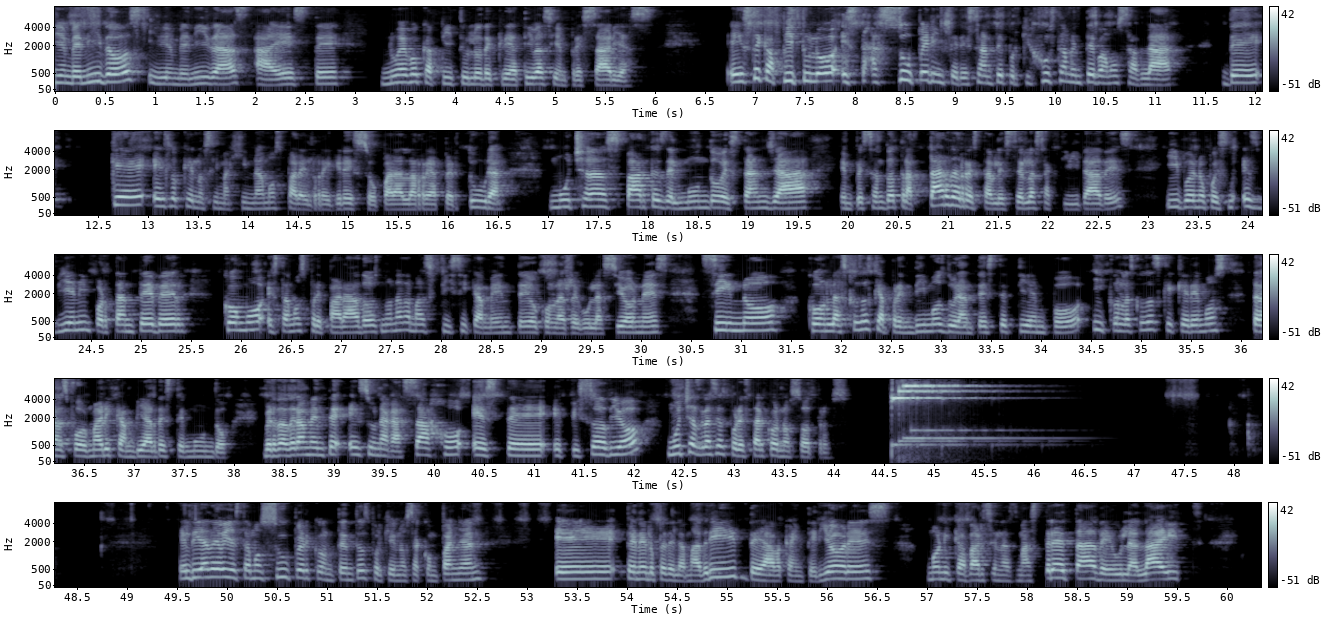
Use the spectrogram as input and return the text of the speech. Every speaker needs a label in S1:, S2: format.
S1: Bienvenidos y bienvenidas a este nuevo capítulo de Creativas y Empresarias. Este capítulo está súper interesante porque justamente vamos a hablar de qué es lo que nos imaginamos para el regreso, para la reapertura. Muchas partes del mundo están ya empezando a tratar de restablecer las actividades y bueno, pues es bien importante ver cómo estamos preparados, no nada más físicamente o con las regulaciones, sino con las cosas que aprendimos durante este tiempo y con las cosas que queremos transformar y cambiar de este mundo. Verdaderamente es un agasajo este episodio. Muchas gracias por estar con nosotros. El día de hoy estamos súper contentos porque nos acompañan eh, Penélope de la Madrid, de Abaca Interiores, Mónica Bárcenas Mastreta, de Ula Light,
